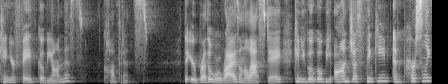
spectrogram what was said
can your faith go beyond this? Confidence. That your brother will rise on the last day? Can you go, go beyond just thinking and personally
